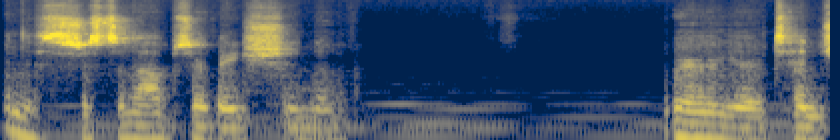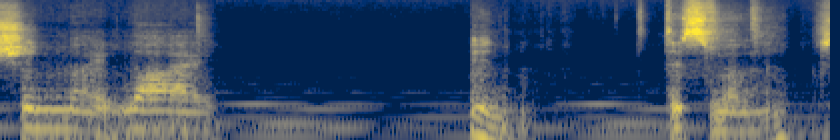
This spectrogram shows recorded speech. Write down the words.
And it's just an observation of where your attention might lie in this moment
